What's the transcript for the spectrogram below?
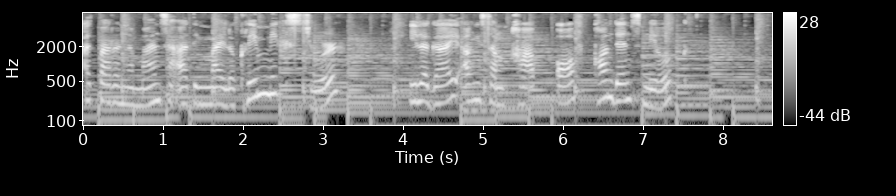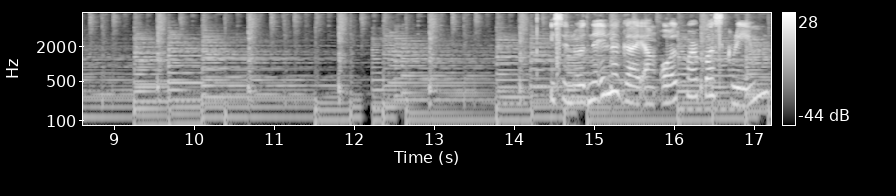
At para naman sa ating Milo cream mixture, Ilagay ang isang cup of condensed milk. Isunod na ilagay ang all-purpose cream.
